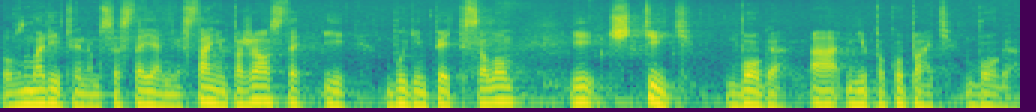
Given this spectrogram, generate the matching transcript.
в молитвенном состоянии. Встанем, пожалуйста, и будем петь псалом и чтить Бога, а не покупать Бога.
